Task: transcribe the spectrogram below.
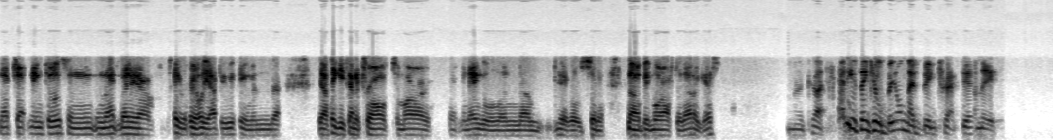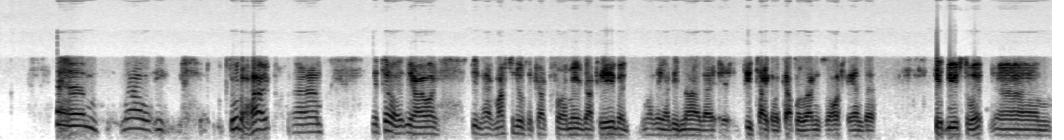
Snapchatting to us, and, and that they uh, they're really happy with him. And uh, yeah, I think he's going to trial tomorrow at Menangle, and um, yeah, we'll sort of know a bit more after that, I guess. Okay. How do you think he'll be on that big track down there? Um, well, good, I hope. Um, it's a, you know, I didn't have much to do with the track before I moved up here, but one thing I did know that it did take him a couple of runs. I found to get used to it. Um,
